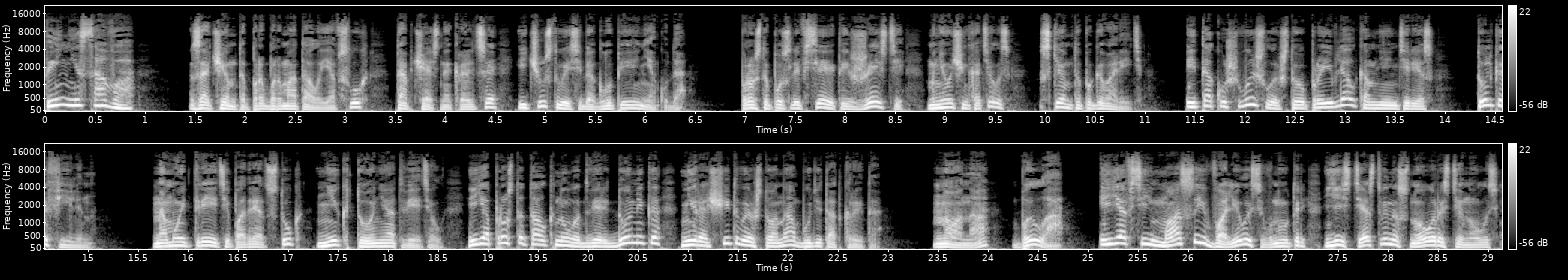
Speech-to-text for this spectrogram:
Ты не сова», Зачем-то пробормотала я вслух, топчась на крыльце и чувствуя себя глупее некуда. Просто после всей этой жести мне очень хотелось с кем-то поговорить. И так уж вышло, что проявлял ко мне интерес только Филин. На мой третий подряд стук никто не ответил, и я просто толкнула дверь домика, не рассчитывая, что она будет открыта. Но она была, и я всей массой ввалилась внутрь, естественно, снова растянулась.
